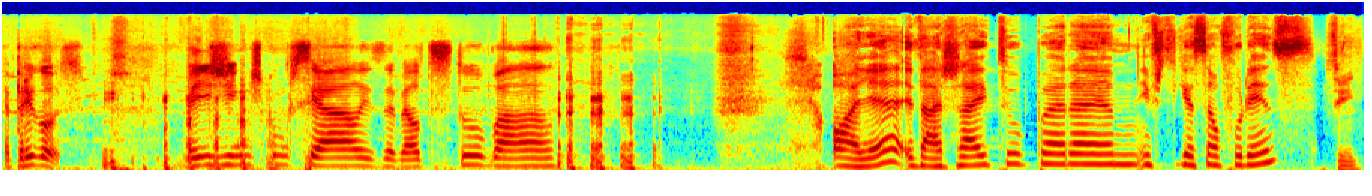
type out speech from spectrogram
É perigoso. Beijinhos comercial, Isabel de Setúbal. Olha, dá jeito para investigação forense. Sim.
